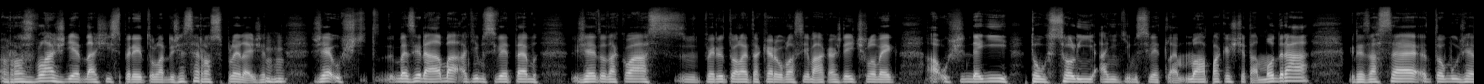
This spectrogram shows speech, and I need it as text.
rozvlažnět naší spiritualitu, že se rozplyne, že, mm-hmm. že už mezi náma a tím světem, že je to taková spiritualita, kterou vlastně má každý člověk a už není tou solí ani tím světlem. No a pak ještě ta modrá, kde zase to může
